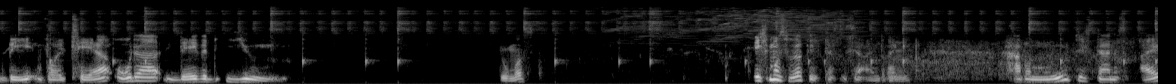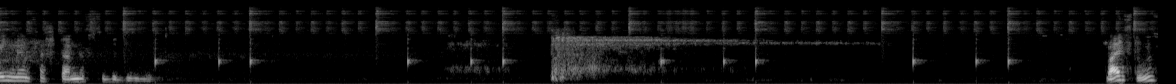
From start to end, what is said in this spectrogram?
B. Voltaire oder David Hume? Du musst. Ich muss wirklich, das ist ja ein Dreck. Habe mutig deines eigenen Verstandes zu bedienen. Weißt du es?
